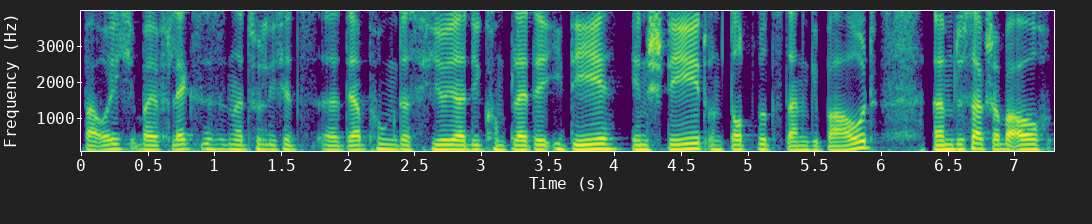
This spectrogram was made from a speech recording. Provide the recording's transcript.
Bei euch, bei Flex ist es natürlich jetzt äh, der Punkt, dass hier ja die komplette Idee entsteht und dort wird es dann gebaut. Ähm, du sagst aber auch,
